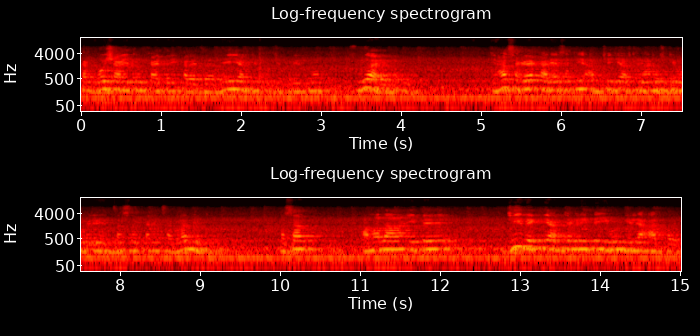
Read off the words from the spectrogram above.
त्या गोशाळेतून काहीतरी करायचं हेही आमचे पुढचे प्रयत्न सुरू आहेत. ह्या सगळ्या कार्यासाठी आमचे जे असलेल्या गोष्टी वगैरे यांचा सहकार्य चांगला मिळतो. तसाच आम्हाला इथे जी व्यक्ती आमच्याकडे इथे येऊन गेल्या आजपर्यंत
